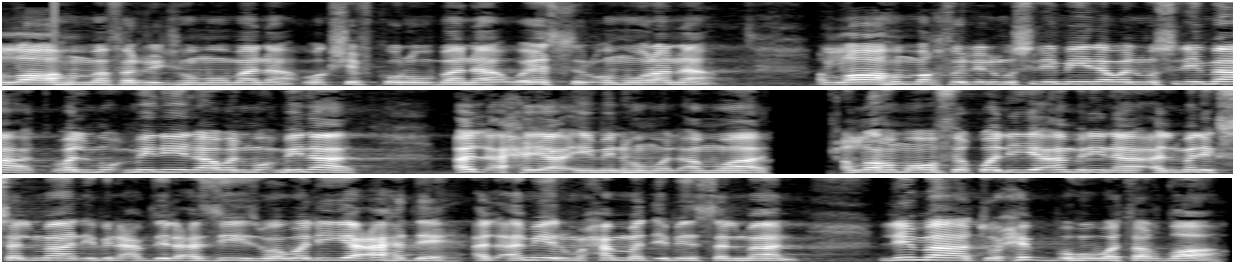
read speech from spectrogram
اللهم فرج همومنا واكشف كروبنا ويسر أمورنا. اللهم اغفر للمسلمين والمسلمات والمؤمنين والمؤمنات الأحياء منهم والأموات. اللهم وفق ولي أمرنا الملك سلمان بن عبد العزيز وولي عهده الأمير محمد بن سلمان لما تحبه وترضاه.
